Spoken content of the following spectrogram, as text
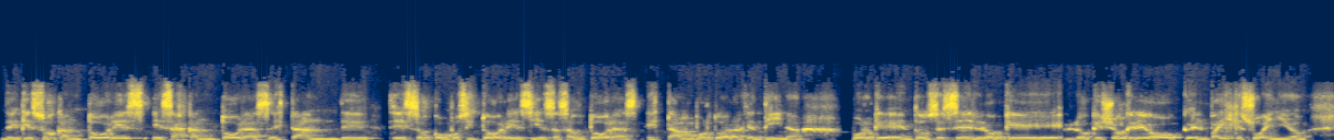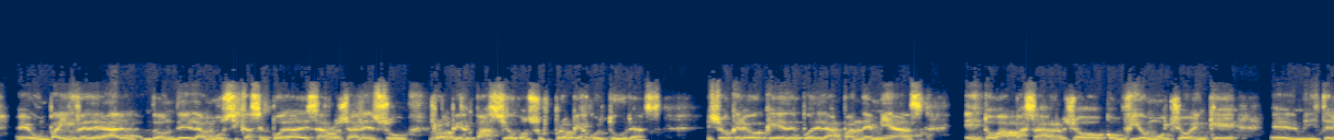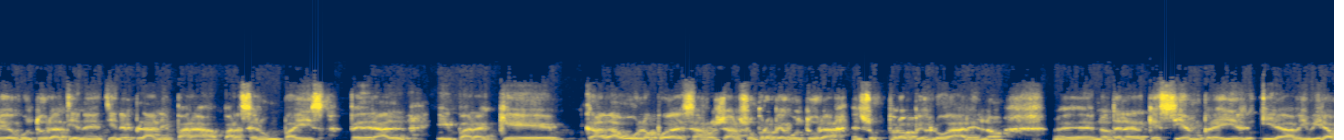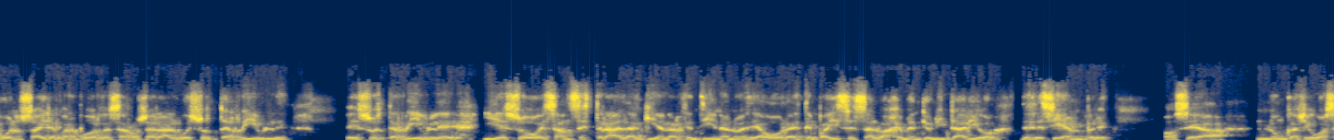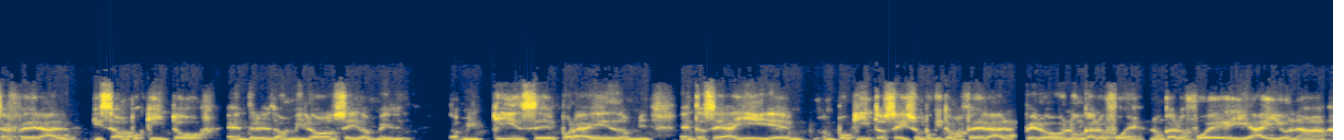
de que esos cantores, esas cantoras están, de esos compositores y esas autoras están por toda la Argentina, porque entonces es lo que, lo que yo creo el país que sueño, eh, un país federal donde la música se pueda desarrollar en su propio espacio con sus propias culturas. Yo creo que después de las pandemias esto va a pasar. Yo confío mucho en que el Ministerio de Cultura tiene, tiene planes para, para ser un país federal y para que cada uno pueda desarrollar su propia cultura en sus propios lugares, ¿no? Eh, no tener que siempre ir, ir a vivir a Buenos Aires para poder desarrollar algo. Eso es terrible. Eso es terrible y eso es ancestral aquí en la Argentina, no es de ahora. Este país es salvajemente unitario desde siempre. O sea, nunca llegó a ser federal, quizá un poquito entre el 2011 y 2015, por ahí, 2000. entonces ahí eh, un poquito se hizo un poquito más federal, pero nunca lo fue, nunca lo fue y hay una,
